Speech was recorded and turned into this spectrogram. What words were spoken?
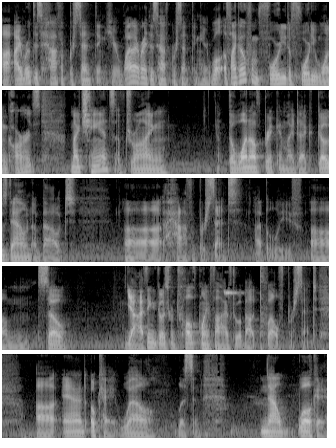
Uh, I wrote this half a percent thing here. Why did I write this half a percent thing here? Well, if I go from 40 to 41 cards, my chance of drawing the one of brick in my deck goes down about uh, half a percent, I believe. Um, so yeah, I think it goes from 12.5 to about 12%. Uh, and okay, well, listen. Now, well, okay,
